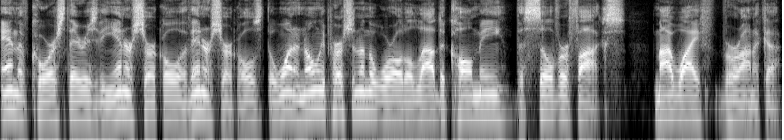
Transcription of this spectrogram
And of course, there is the inner circle of inner circles, the one and only person in the world allowed to call me the Silver Fox, my wife, Veronica.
